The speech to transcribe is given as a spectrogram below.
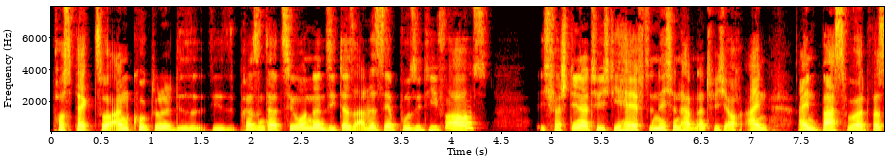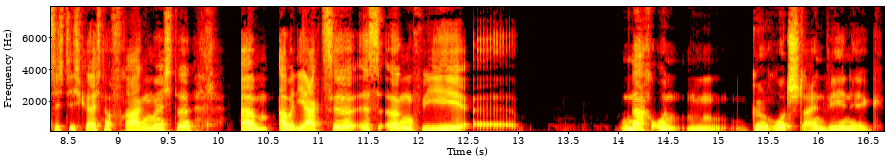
Prospekt so anguckt oder diese, diese Präsentation, dann sieht das alles sehr positiv aus. Ich verstehe natürlich die Hälfte nicht und habe natürlich auch ein, ein Buzzword, was ich dich gleich noch fragen möchte. Ähm, aber die Aktie ist irgendwie äh, nach unten gerutscht ein wenig.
